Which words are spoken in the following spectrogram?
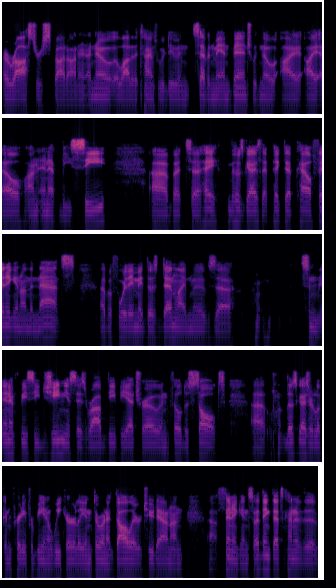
a roster spot on it. I know a lot of the times we're doing seven man bench with no IL on NFBC. Uh, but uh, hey, those guys that picked up Kyle Finnegan on the Nats uh, before they made those deadline moves uh, some NFBC geniuses, Rob DiPietro and Phil Dussault. Uh, those guys are looking pretty for being a week early and throwing a dollar or two down on uh, Finnegan. So I think that's kind of the,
